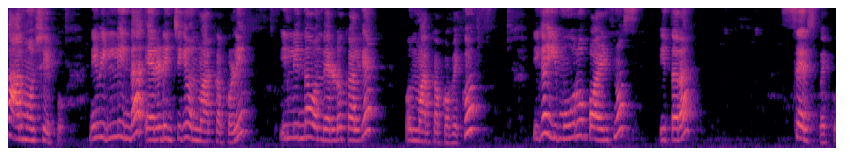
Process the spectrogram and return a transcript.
ಹಾರ್ಮೋನ್ ಶೇಪು ನೀವು ಇಲ್ಲಿಂದ ಎರಡು ಇಂಚಿಗೆ ಒಂದು ಮಾರ್ಕ್ ಹಾಕ್ಕೊಳ್ಳಿ ಇಲ್ಲಿಂದ ಒಂದೆರಡು ಕಾಲ್ಗೆ ಒಂದು ಮಾರ್ಕ್ ಹಾಕ್ಕೋಬೇಕು. ಈಗ ಈ ಮೂರು ಪಾಯಿಂಟ್ನು ಈ ಥರ ಸೇರಿಸ್ಬೇಕು.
